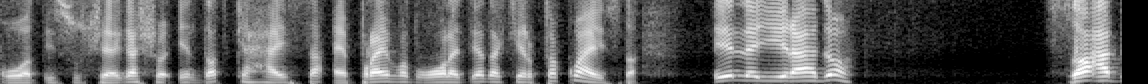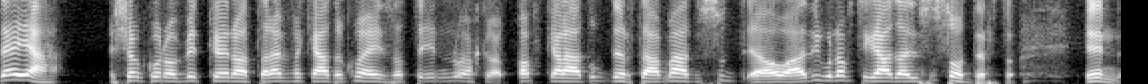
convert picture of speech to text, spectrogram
quwad isu sheegasho in dadka haysta ee private walletyada kiribto ku haysta in la yiraahdo soo cadeeya shan kunoo bitcoin oo taleefonkaada ku haysato in qof kale aad u dirto ama adigu naftigaada aad isu soo dirto in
